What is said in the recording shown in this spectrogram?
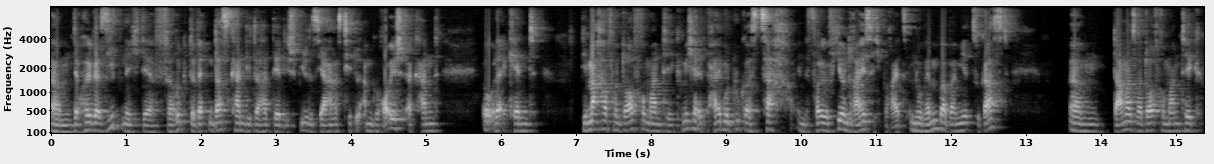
Ähm, der Holger Siebnig, der verrückte Wetten-Das-Kandidat, der die Spiel des Jahrestitel am Geräusch erkannt äh, oder erkennt die Macher von Dorfromantik, Michael Palm und Lukas Zach, in Folge 34 bereits im November bei mir zu Gast. Ähm, damals war Dorfromantik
